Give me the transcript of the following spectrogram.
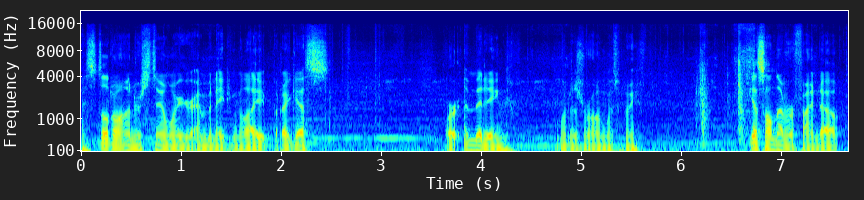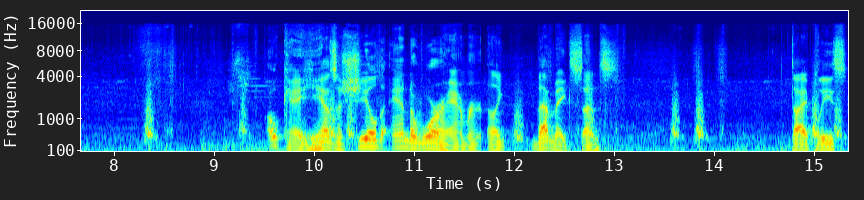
I still don't understand why you're emanating light, but I guess... Or emitting. What is wrong with me? Guess I'll never find out. Okay, he has a shield and a warhammer. Like, that makes sense. Die, please.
